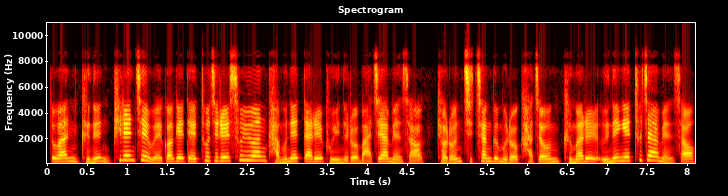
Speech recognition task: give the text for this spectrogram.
또한 그는 피렌체 외곽의 대토지를 소유한 가문의 딸을 부인으로 맞이하면서 결혼 지참금으로 가져온 금화를 은행에 투자하면서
